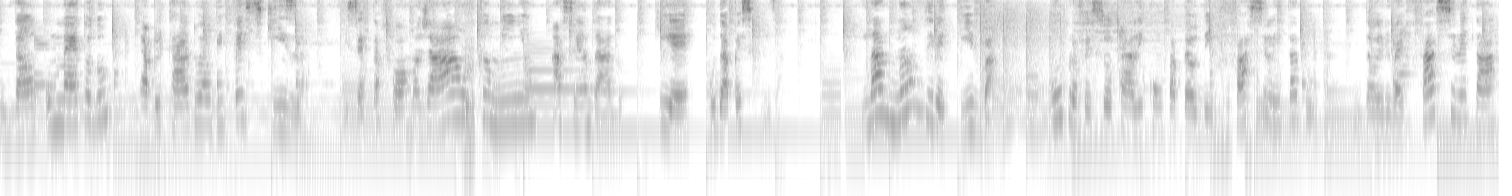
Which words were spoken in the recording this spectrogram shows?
Então, o método aplicado é o de pesquisa. De certa forma, já há um caminho a ser andado, que é o da pesquisa. Na não diretiva, o professor está ali com o papel de facilitador. Então, ele vai facilitar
